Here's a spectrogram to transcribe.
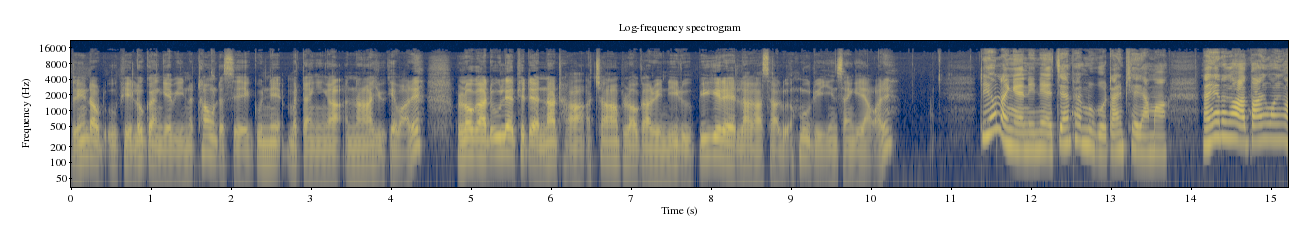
သတင်းတောက်တူဖြစ်လုပ်ကင်ခဲ့ပြီး2010ခုနှစ်မတိုင်ခင်ကအနားယူခဲ့ပါတယ်။ဘလော့ဂါတူလည်းဖြစ်တဲ့နတ်ဟာအခြားဘလော့ဂါတွေနီးတူပြီးခဲ့တဲ့လကစလို့အမှုတွေရင်ဆိုင်ခဲ့ရပါတယ်။တရုတ်နိုင်ငံအနေနဲ့အကြမ်းဖက်မှုကိုတိုင်းဖြတ်ရမှာနိုင်ငံတကာအတိုင်းဝိုင်းက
